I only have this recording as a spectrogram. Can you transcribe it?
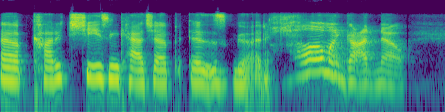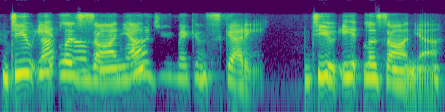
Uh, cottage cheese and ketchup is good. Oh my god, no. Do you eat That like lasagna? Mama June making sketty. Do you eat lasagna?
